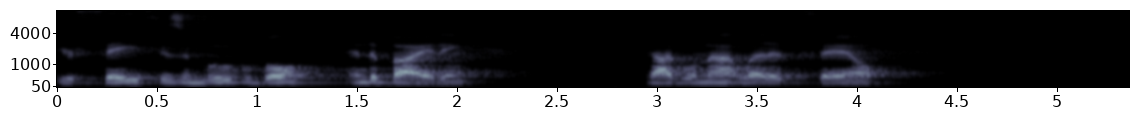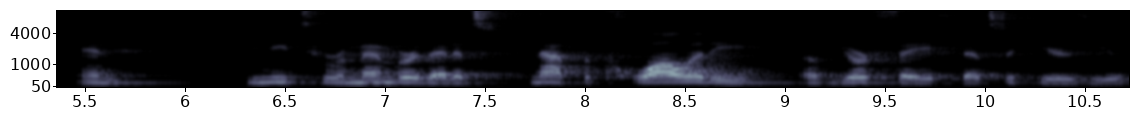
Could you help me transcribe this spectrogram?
Your faith is immovable and abiding. God will not let it fail. And you need to remember that it's not the quality of your faith that secures you,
